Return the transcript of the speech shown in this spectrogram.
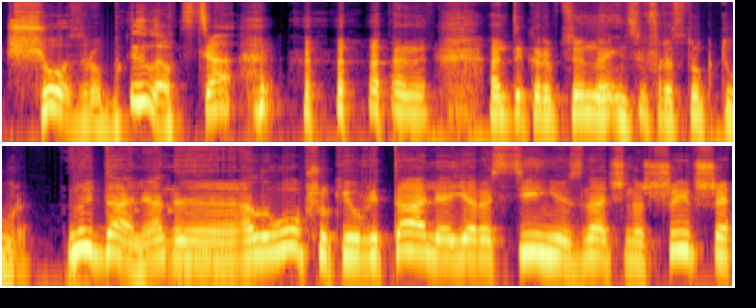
Що зробила ця антикорупційна інфраструктура? Ну і далі, е, але обшуки у Віталія я розцінюю значно ширше,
